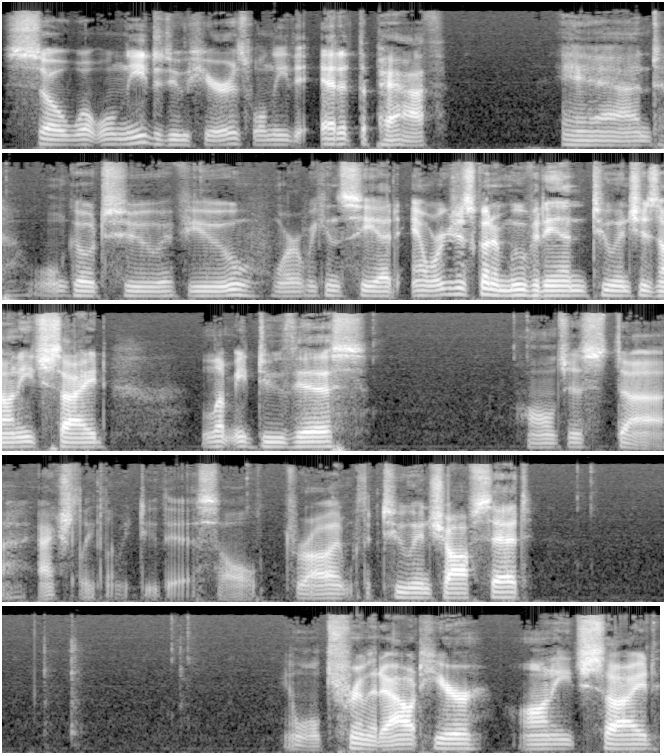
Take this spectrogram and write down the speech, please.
so what we'll need to do here is we'll need to edit the path and we'll go to a view where we can see it and we're just going to move it in two inches on each side let me do this I'll just uh, actually let me do this. I'll draw it with a two inch offset. And we'll trim it out here on each side.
